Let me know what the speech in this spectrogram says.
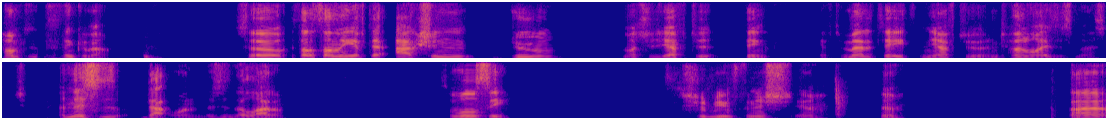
Something to think about. So it's not something you have to action do, much as you have to think. You have to meditate and you have to internalize this message. And this is that one. This is the latter. So we'll see. Should we finish? Yeah. Yeah. Uh,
